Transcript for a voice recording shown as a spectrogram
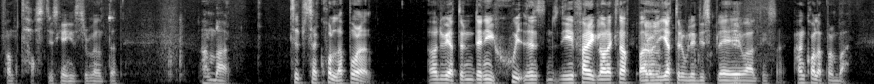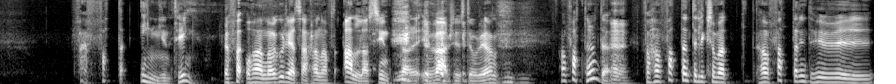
Fantastiska instrumentet. Han bara, typ så här, kolla på den. Ja du vet, den, den är ju skit, den, det är färgglada knappar och är jätterolig display och allting sådär. Han kollar på den bara, fan jag fattar ingenting. Jag fatt, och han har, vet, så här, han har haft alla syntar i världshistorien. Han fattar inte. Nej. För han fattar inte liksom att, han fattar inte hur vi...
